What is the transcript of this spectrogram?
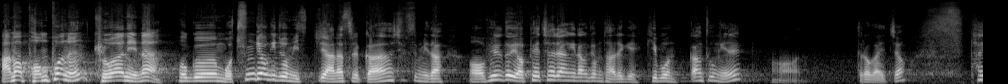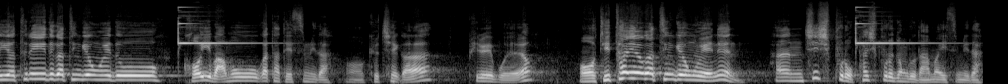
아마 범퍼는 교환이나 혹은 뭐 충격이 좀 있지 않았을까 싶습니다. 어, 휠도 옆에 차량이랑 좀 다르게 기본 깡통휠 어, 들어가 있죠. 타이어 트레이드 같은 경우에도 거의 마모가 다 됐습니다. 어, 교체가 필요해 보여요. 어, 뒷타이어 같은 경우에는 한 70% 80% 정도 남아 있습니다.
